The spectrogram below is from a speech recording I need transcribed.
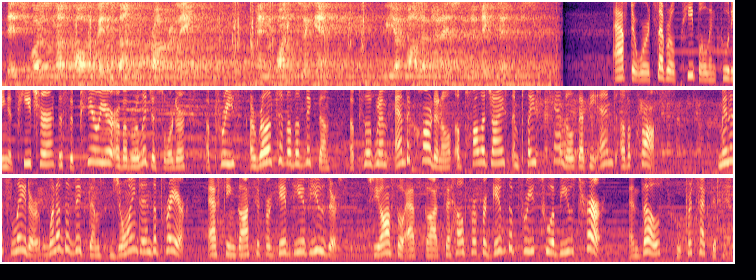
This was not always done properly, once again, we apologize to the victims. Afterward, several people, including a teacher, the superior of a religious order, a priest, a relative of a victim, a pilgrim, and the cardinal, apologized and placed candles at the end of a cross. Minutes later, one of the victims joined in the prayer, asking God to forgive the abusers. She also asked God to help her forgive the priest who abused her and those who protected him.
